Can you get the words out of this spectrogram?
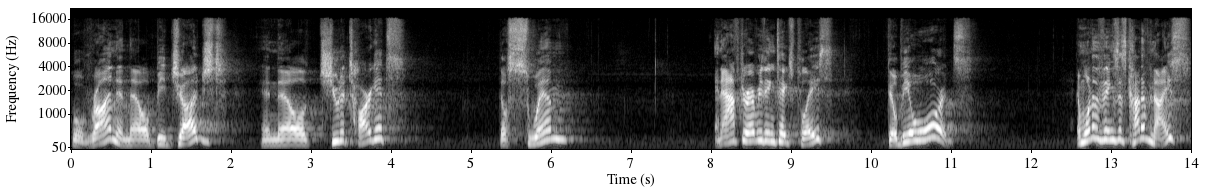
will run and they'll be judged and they'll shoot at targets, they'll swim. And after everything takes place, there'll be awards. And one of the things that's kind of nice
